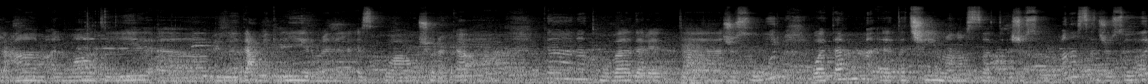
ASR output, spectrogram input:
العام الماضي آه، بدعم كبير من الإسكوا وشركائها. كانت مبادرة آه، جسور وتم تدشين منصة جسور. منصة جسور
